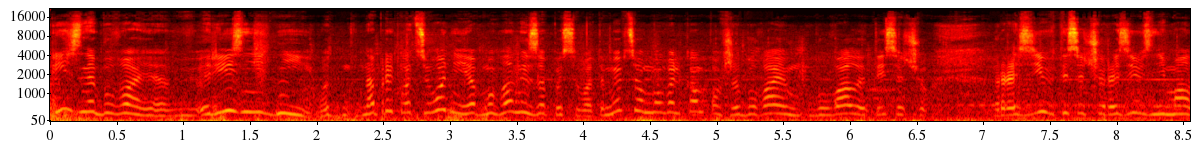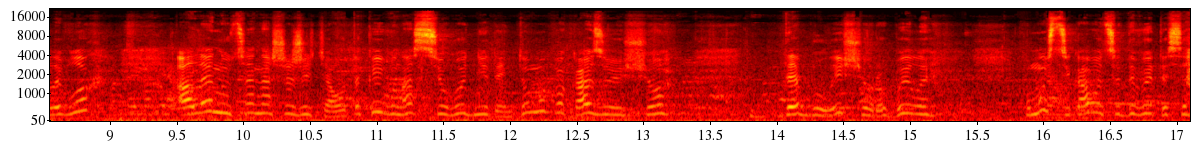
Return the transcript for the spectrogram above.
різне буває, різні дні. От, наприклад, сьогодні я б могла не записувати. Ми в цьому валькампу вже буваємо, бували тисячу разів, тисячу разів знімали влог, але ну це наше життя. Отакий у нас сьогодні день. Тому показую, що де були, що робили. Комусь цікаво це дивитися,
